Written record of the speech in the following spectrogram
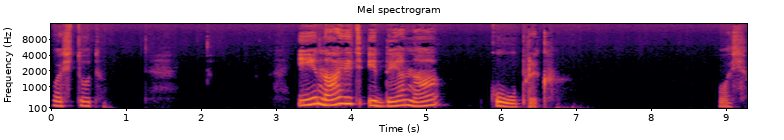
Ось тут. І навіть іде на куприк. Ось.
